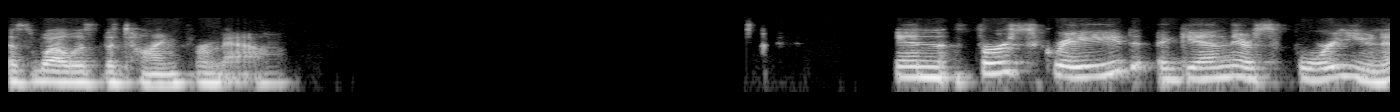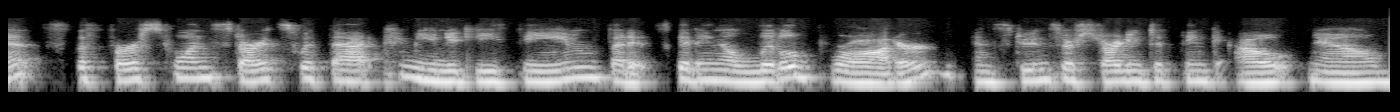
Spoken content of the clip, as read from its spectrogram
as well as the time for math. In first grade, again, there's four units. The first one starts with that community theme, but it's getting a little broader and students are starting to think out now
